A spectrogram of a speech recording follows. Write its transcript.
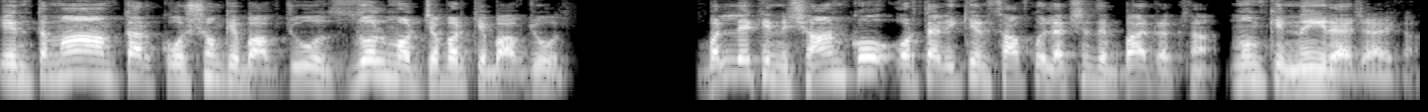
कि इन तमाम तर कोशों के बावजूद, जुल्म और जबर के बावजूद बल्ले के निशान को और तहरीक इंसाफ को इलेक्शन से बाहर रखना मुमकिन नहीं रह जाएगा।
